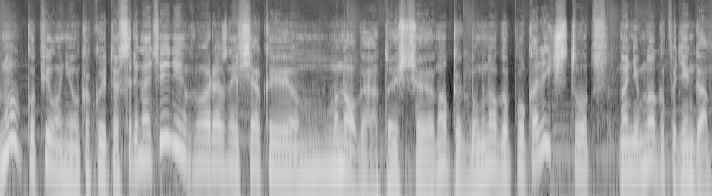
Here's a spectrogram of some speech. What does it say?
Ну, купил у него какое-то хренотение разной всякой много. То есть, э, ну, как бы много по количеству, но немного по деньгам.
